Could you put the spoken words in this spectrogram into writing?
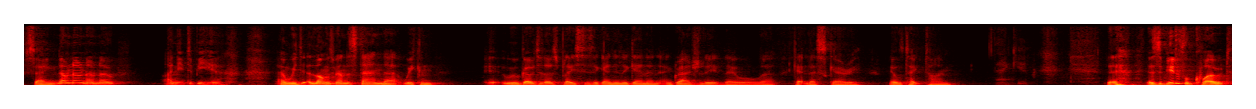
saying, no, no, no, no, I need to be here. And we, as long as we understand that, we can, we'll go to those places again and again, and, and gradually they will uh, get less scary. It'll take time. Thank you. There's a beautiful quote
